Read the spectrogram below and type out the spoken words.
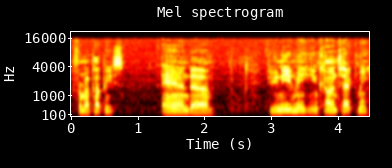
for my puppies. And uh, if you need me, you can contact me.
